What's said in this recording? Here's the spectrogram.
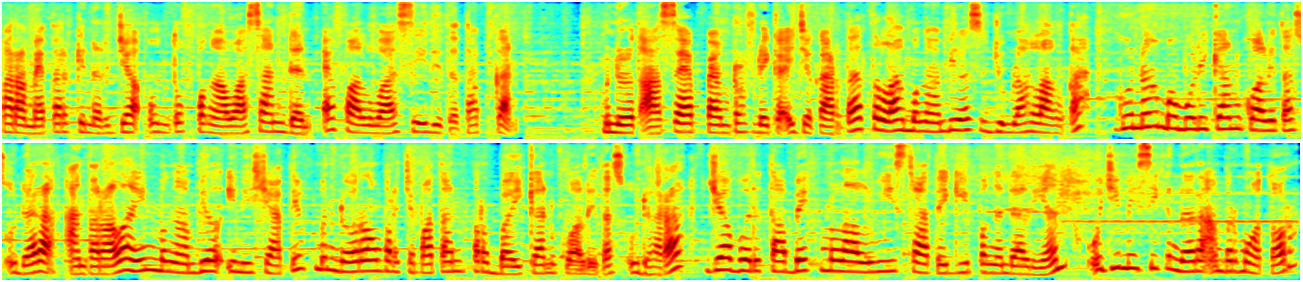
parameter kinerja untuk pengawasan dan evaluasi ditetapkan. Menurut Asep, Pemprov DKI Jakarta telah mengambil sejumlah langkah guna memulihkan kualitas udara, antara lain mengambil inisiatif mendorong percepatan perbaikan kualitas udara Jabodetabek melalui strategi pengendalian, uji misi kendaraan bermotor,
